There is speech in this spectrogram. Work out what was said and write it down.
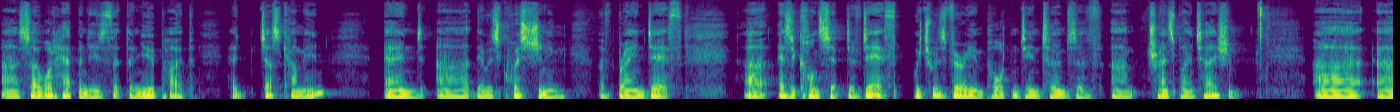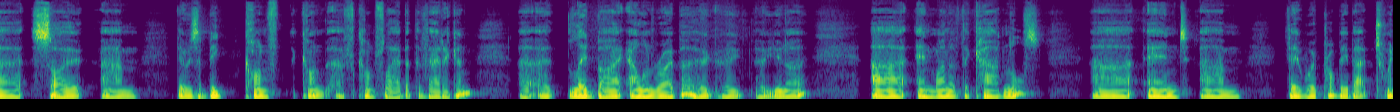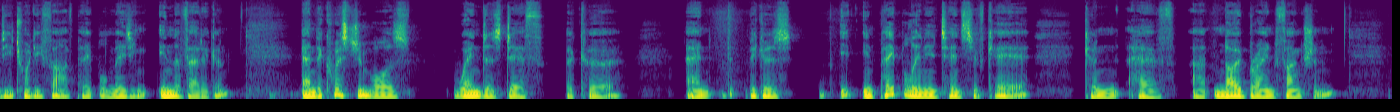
Uh, so what happened is that the new pope had just come in, and uh, there was questioning of brain death. Uh, as a concept of death, which was very important in terms of um, transplantation. Uh, uh, so um, there was a big conf, con, uh, conflab at the Vatican, led by Allan Ropper, who, who, who you know, and one of the cardinals. And um, there were probably about 20, 25 people meeting in the Vatican. And the question was, when does death occur? And th- because i- in people in intensive care can have uh, no brain function,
